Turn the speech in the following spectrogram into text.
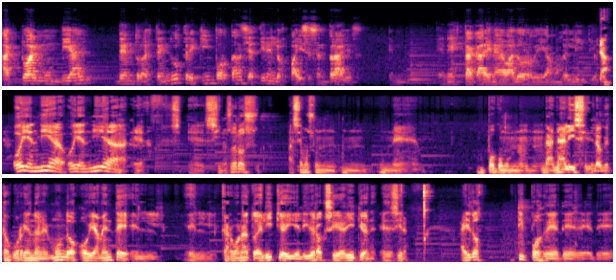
actual mundial dentro de esta industria y qué importancia tienen los países centrales en, esta cadena de valor, digamos, del litio? hoy en día, hoy en día eh, eh, si nosotros hacemos un, eh, un poco un, análisis de lo que está ocurriendo en el mundo, obviamente el, carbonato de litio y el hidróxido de litio, es decir, hay dos tipos de,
